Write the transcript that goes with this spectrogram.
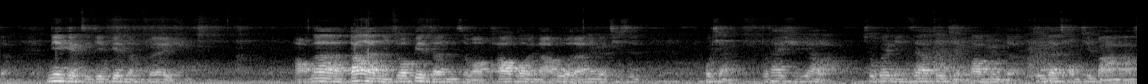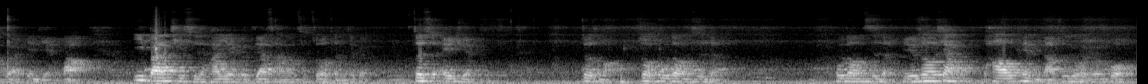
的。你也可以直接变成 Flash。好，那当然你说变成什么 PowerPoint 啊、Word 啊，那个其实我想不太需要了，除非您是要做简报用的，就再重新把它拿出来变简报。一般其实还有一个比较常的是做成这个，这是 A 卷，做什么？做互动式的，互动式的，比如说像 PowerPoint，老师如果用过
